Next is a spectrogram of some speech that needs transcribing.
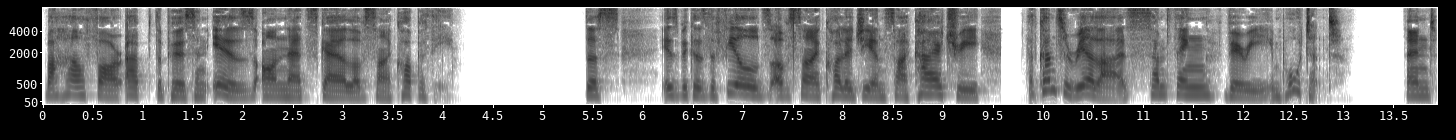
by how far up the person is on that scale of psychopathy. This is because the fields of psychology and psychiatry have come to realize something very important and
